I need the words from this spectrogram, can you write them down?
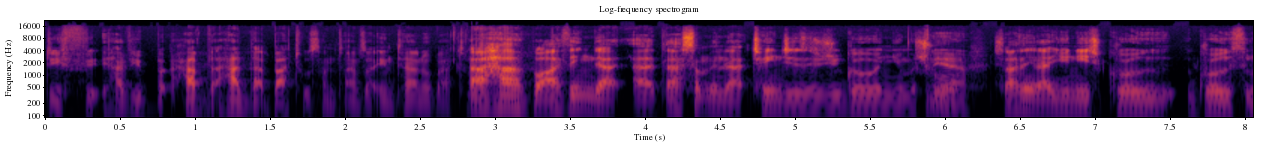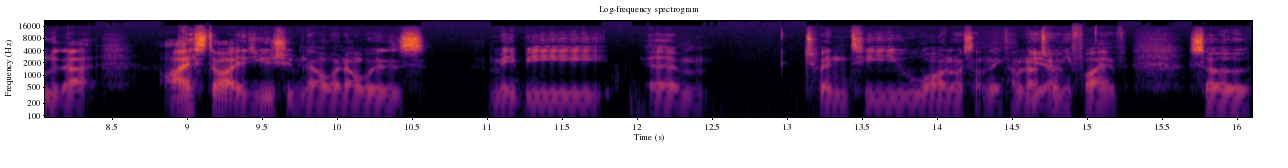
Do you have you b- have that, had that battle sometimes, like internal battle? I have, but I think that uh, that's something that changes as you go and you mature. Yeah. So I think that you need to grow grow through that. I started YouTube now when I was maybe um, 21 or something. I'm now Yeah. 25. So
